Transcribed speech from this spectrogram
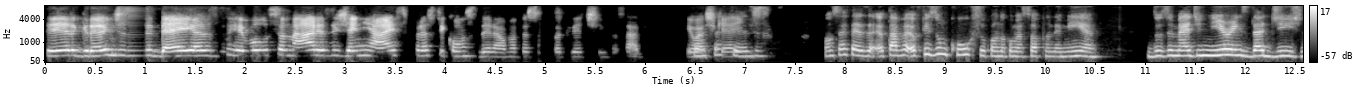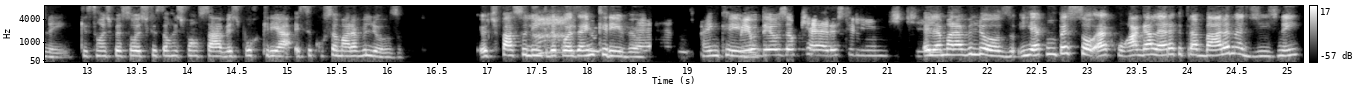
ter grandes ideias revolucionárias e geniais para se considerar uma pessoa criativa, sabe? Eu Com acho certeza. que é isso. Com certeza. Eu, tava, eu fiz um curso quando começou a pandemia dos Imagineerings da Disney, que são as pessoas que são responsáveis por criar. Esse curso é maravilhoso. Eu te passo o link depois, é incrível. É incrível. Meu Deus, eu quero esse link. Ele é maravilhoso. E é com pessoa, é com a galera que trabalha na Disney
